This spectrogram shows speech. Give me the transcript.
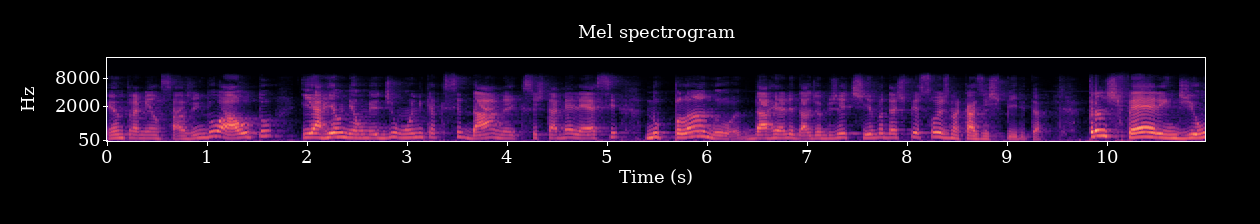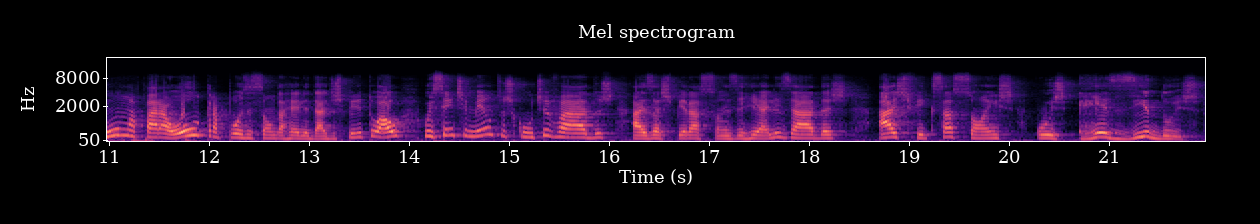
entre a mensagem do alto e a reunião mediúnica que se dá, né, que se estabelece no plano da realidade objetiva das pessoas na casa espírita transferem de uma para outra posição da realidade espiritual os sentimentos cultivados, as aspirações irrealizadas, as fixações, os resíduos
